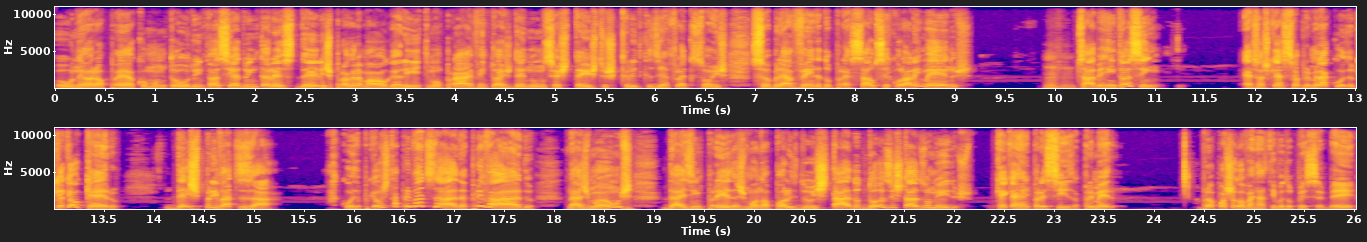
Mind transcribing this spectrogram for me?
União Europeia como um todo. Então, assim, é do interesse deles programar o algoritmo para eventuais denúncias, textos, críticas e reflexões sobre a venda do pré-sal circularem menos. Uhum. Sabe? Então, assim, essa acho que essa foi a primeira coisa. O que é que eu quero? Desprivatizar a coisa. Porque hoje está privatizado, é privado. Nas mãos das empresas monopólios do Estado dos Estados Unidos. O que é que a gente precisa? Primeiro, a proposta governativa do PCB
